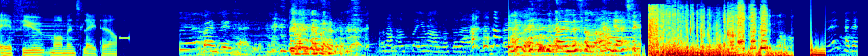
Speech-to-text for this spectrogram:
A few moments later. bence yeterli. Sana hastayım anlasana. Öyle mi? ben de sana ama gerçek. evet hadi.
